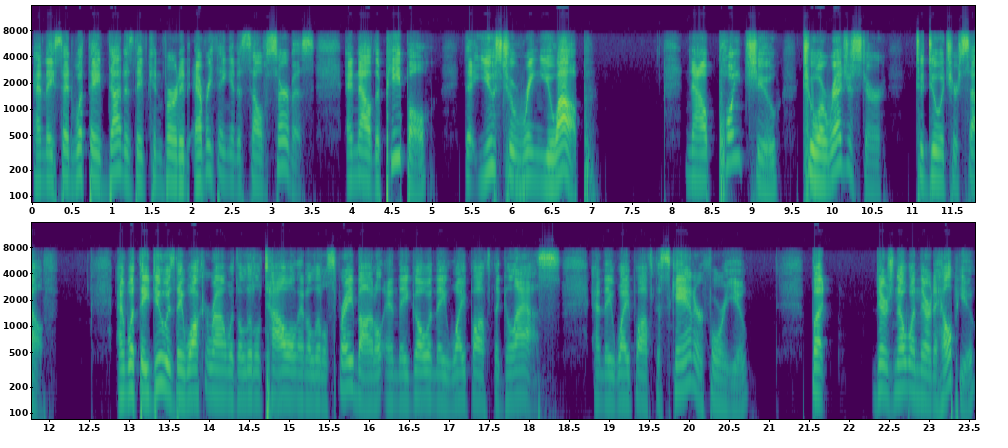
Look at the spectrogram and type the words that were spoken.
And they said what they've done is they've converted everything into self-service. And now the people that used to ring you up now point you to a register to do it yourself. And what they do is they walk around with a little towel and a little spray bottle and they go and they wipe off the glass and they wipe off the scanner for you. But there's no one there to help you.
